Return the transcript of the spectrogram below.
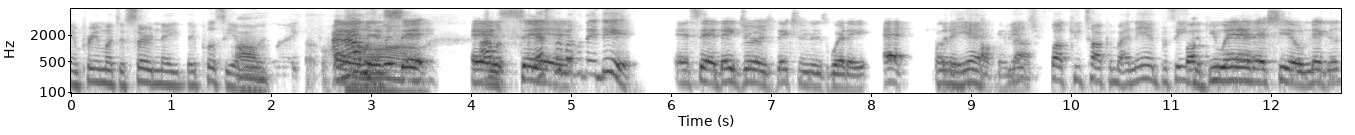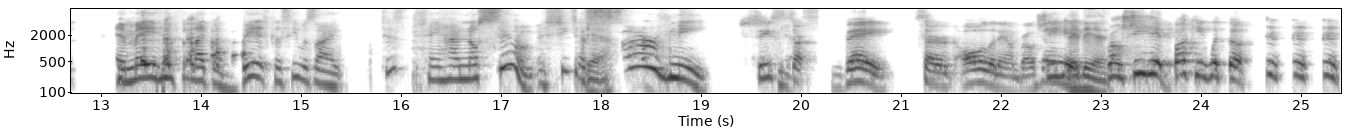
and pretty much asserting they they pussy everywhere. Um, like, And, And I was it with- said, and I was, said, that's pretty much what they did. and said they jurisdiction is where they at. Where What they is at, talking bitch? about? Fuck you talking about, and then proceeded Fuck to you and that shield, nigga. and made him feel like a bitch because he was like, "This ain't had no serum," and she just Yeah. served me. She Yes. ser- they served all of them, bro. She They hit, did. bro. She hit Bucky with the mm, mm, mm.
